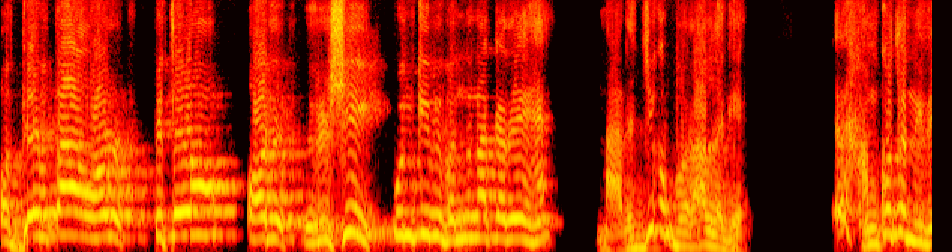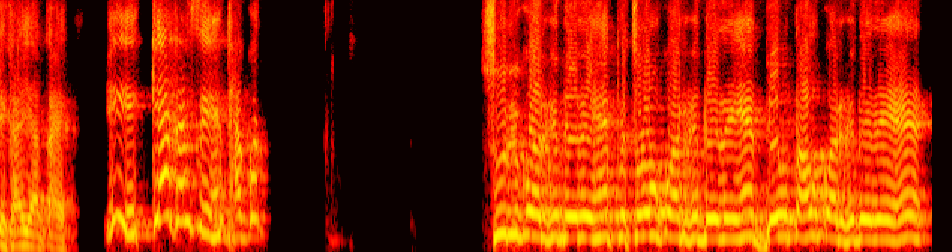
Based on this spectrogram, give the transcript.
और देवता और पितरों और ऋषि उनकी भी वंदना कर रहे हैं। नारद जी को बुरा लगे। हमको तो नहीं देखा जाता है। ये क्या करते हैं ठाकुर? सूर्य को अर्घ दे रहे हैं, पितरों को अर्घ दे रहे हैं, देवताओं को अर्घ दे रहे हैं,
